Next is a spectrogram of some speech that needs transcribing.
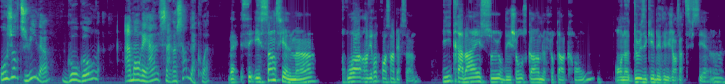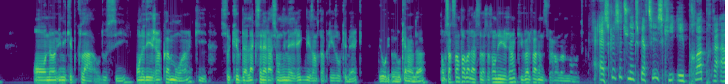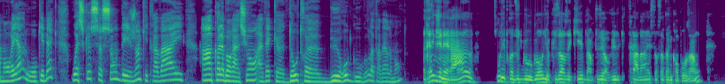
Aujourd'hui, là, Google à Montréal, ça ressemble à quoi? Ben, c'est essentiellement trois, environ 300 personnes qui travaillent sur des choses comme le furteur Chrome, on a deux équipes d'intelligence artificielle. On a une équipe cloud aussi. On a des gens comme moi qui s'occupent de l'accélération numérique des entreprises au Québec et au, Canada. Donc, ça ressemble pas mal à ça. Ce sont des gens qui veulent faire une différence dans le monde. Est-ce que c'est une expertise qui est propre à Montréal ou au Québec, ou est-ce que ce sont des gens qui travaillent en collaboration avec euh, d'autres bureaux de Google à travers le monde? Règle générale, tous les produits de Google, il y a plusieurs équipes dans plusieurs villes qui travaillent sur certaines composantes.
